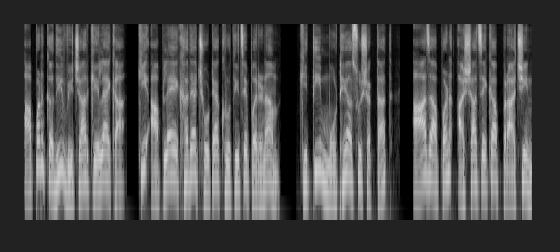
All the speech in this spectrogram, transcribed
आपण कधी विचार केलाय का की आपल्या एखाद्या छोट्या कृतीचे परिणाम किती मोठे असू शकतात? आज आपण अशाच एका प्राचीन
